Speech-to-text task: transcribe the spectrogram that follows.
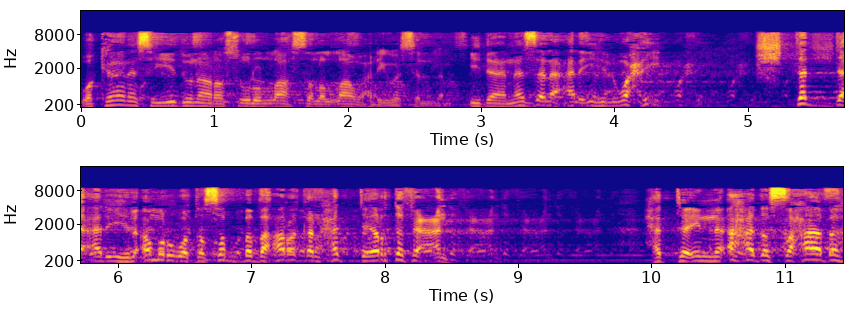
وكان سيدنا رسول الله صلى الله عليه وسلم إذا نزل عليه الوحي اشتد عليه الأمر وتصبب عرقا حتى يرتفع عنه. حتى إن أحد الصحابة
